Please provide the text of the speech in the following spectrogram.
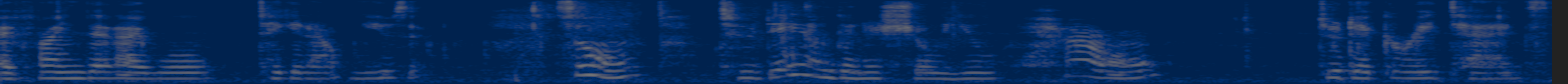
I find that I will take it out and use it. So today I'm going to show you how to decorate tags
